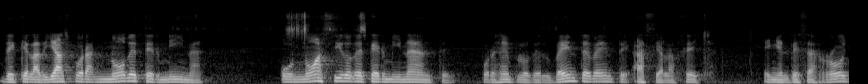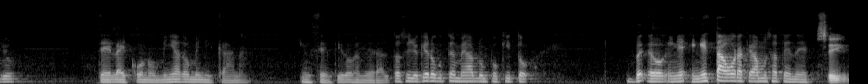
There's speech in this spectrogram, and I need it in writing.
de que la diáspora no determina o no ha sido determinante, por ejemplo, del 2020 hacia la fecha, en el desarrollo de la economía dominicana en sentido general. Entonces yo quiero que usted me hable un poquito en, en esta hora que vamos a tener. Sí,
